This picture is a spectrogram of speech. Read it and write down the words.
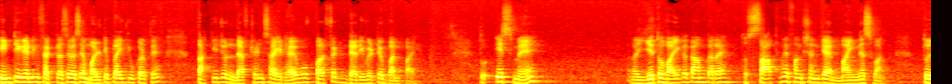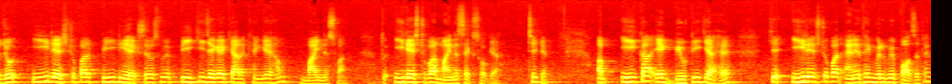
integrating factor से वैसे मल्टीप्लाई क्यों करते हैं? ताकि जो लेफ़्ट हैंड साइड है वो परफेक्ट डेरिवेटिव बन पाए। तो इसमें ये तो y का काम कर रहा है तो साथ में फ़ंक्शन क्या है? माइनस वन तो जो E raised power P D X है, उसमें p की जगह क्या रखेंगे हम? माइनस वन तो E raised power minus X हो गया, ठीक है? अब e का एक ब्यूटी क्या है कि E raised power anything will be positive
